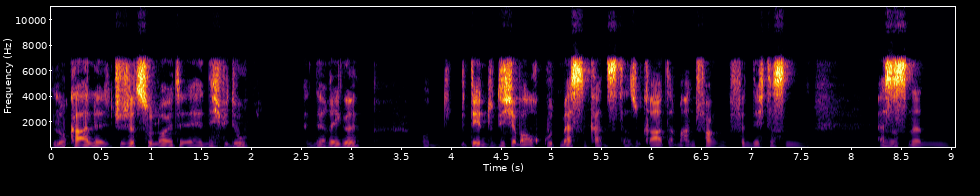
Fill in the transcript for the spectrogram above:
lokale Jiu-Jitsu-Leute, ähnlich wie du in der Regel und mit denen du dich aber auch gut messen kannst. Also gerade am Anfang finde ich das ein, es ist ein,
